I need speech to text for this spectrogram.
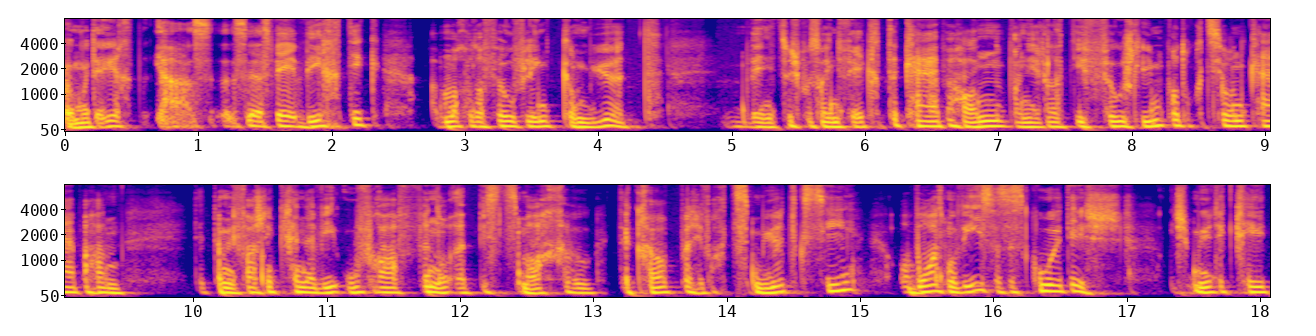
man denkt, ja, es, es wäre wichtig, aber man kommt viel flinker müde. Wenn ich zum Beispiel so Infekte gegeben habe, wenn ich relativ viel Schlimmproduktion gegeben habe, dort habe ich fast nicht können, wie aufraffen, noch etwas zu machen, weil der Körper war einfach zu müde war. Obwohl man weiß, dass es gut ist, ist die Müdigkeit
